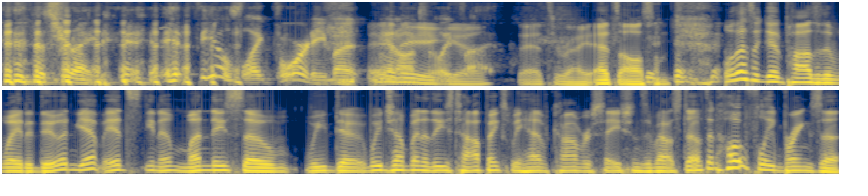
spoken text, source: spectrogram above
That's right. it feels like 40, but you know, it's really five. That's right. That's awesome. well, that's a good positive way to do it. Yep, it's you know Monday, so we do we jump into these topics. We have conversations about stuff that hopefully brings a,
